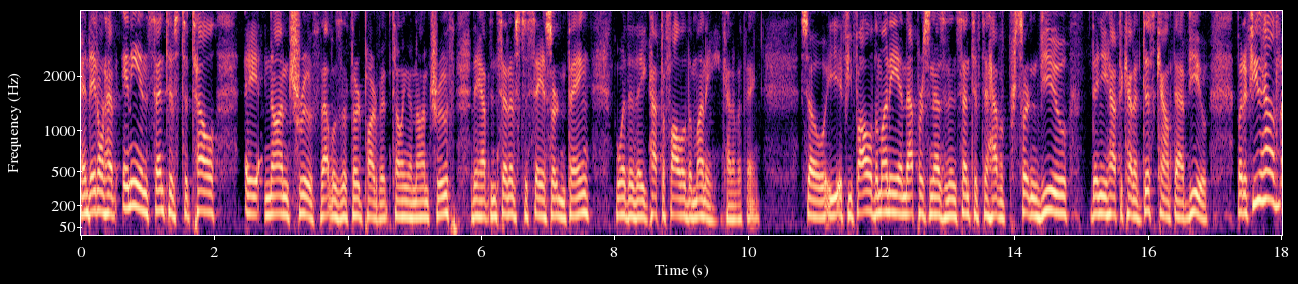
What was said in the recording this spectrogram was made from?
and they don't have any incentives to tell a non-truth. That was the third part of it telling a non-truth. They have incentives to say a certain thing whether they have to follow the money kind of a thing so if you follow the money and that person has an incentive to have a certain view, then you have to kind of discount that view. But if you have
